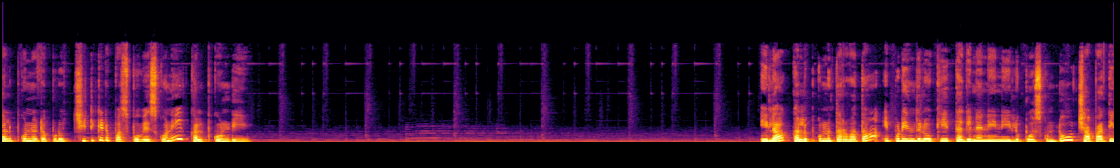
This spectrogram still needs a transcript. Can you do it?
కలుపుకునేటప్పుడు చిటికెడు పసుపు వేసుకొని కలుపుకోండి. ఇలా కలుపుకున్న తర్వాత ఇప్పుడు ఇందులోకి తగినన్ని నీళ్ళు పోసుకుంటూ చపాతీ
